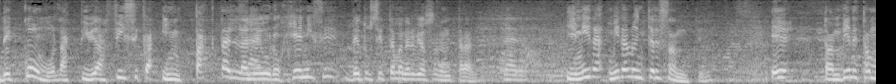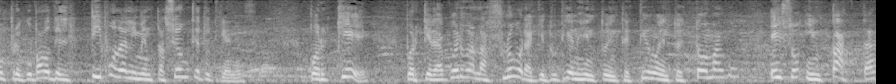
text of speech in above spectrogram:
de cómo la actividad física impacta en la neurogénesis de tu sistema nervioso central. Y mira, mira lo interesante. Eh, también estamos preocupados del tipo de alimentación que tú tienes. ¿Por qué? Porque de acuerdo a la flora que tú tienes en tu intestino, en tu estómago, eso impacta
